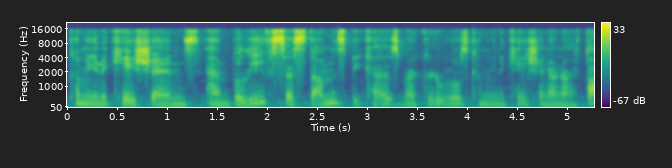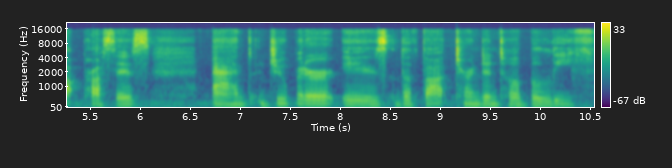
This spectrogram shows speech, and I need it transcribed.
communications and belief systems because Mercury rules communication and our thought process, and Jupiter is the thought turned into a belief.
